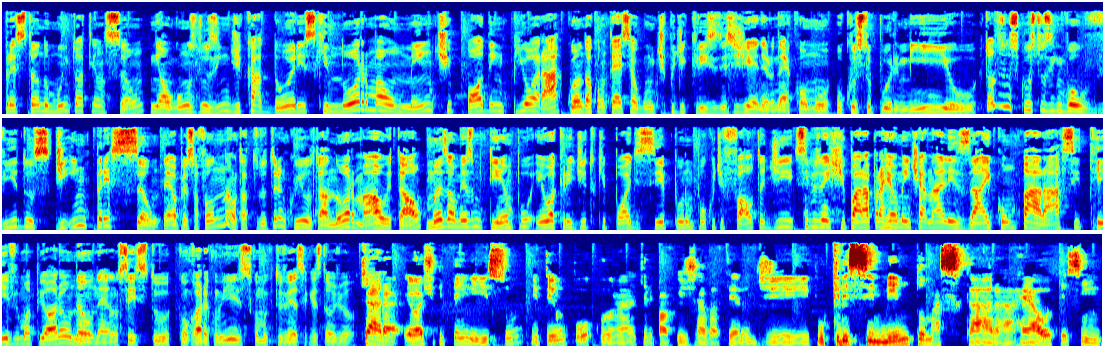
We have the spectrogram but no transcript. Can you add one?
prestando muito atenção em alguns dos indicadores que normalmente podem piorar quando acontece algum tipo de crise desse gênero, né? Como o custo por mil, todos os custos envolvidos de impressão, né? O pessoal falando, não, tá tudo tranquilo, tá normal e tal, mas ao mesmo tempo eu acredito que pode ser por um pouco de falta de simplesmente de parar para realmente analisar analisar e comparar se teve uma piora ou não, né? Não sei se tu concorda com isso, como que tu vê essa questão, João? Cara, eu acho que tem isso, e tem um pouco, né, aquele papo que a gente tava tendo de o crescimento mascara. A real é que, assim,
